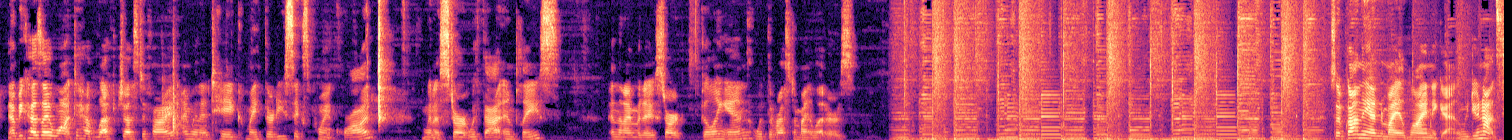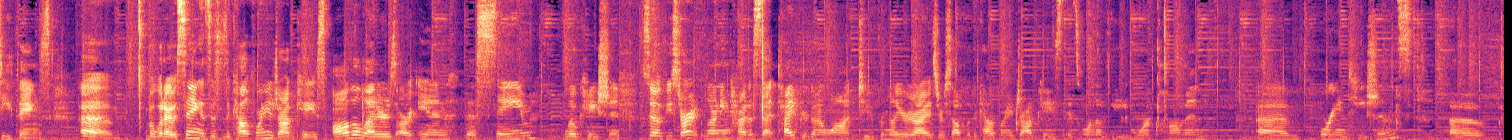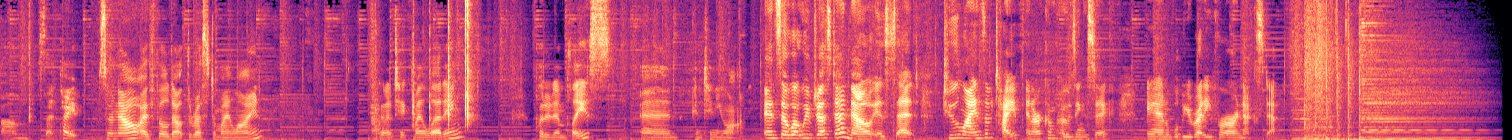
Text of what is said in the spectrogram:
Now because I want to have left justified, I'm going to take my 36 point quad. I'm going to start with that in place and then I'm going to start filling in with the rest of my letters. So I've gotten the end of my line again. We do not see things. Um, but what I was saying is this is a California job case. All the letters are in the same location. So if you start learning how to set type, you're going to want to familiarize yourself with the California job case. It's one of the more common um, orientations of um, set type. So now I've filled out the rest of my line. I'm going to take my leading, put it in place, and continue on. And so what we've just done now is set two lines of type in our composing stick and we'll be ready for our next step.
